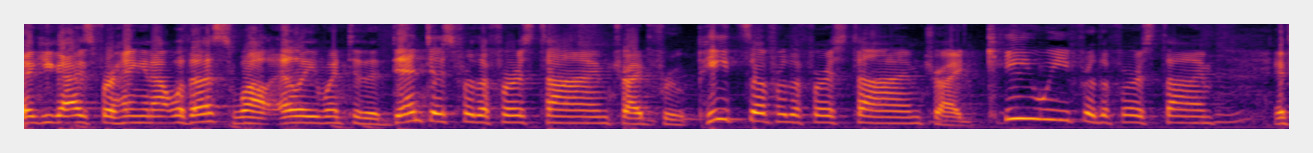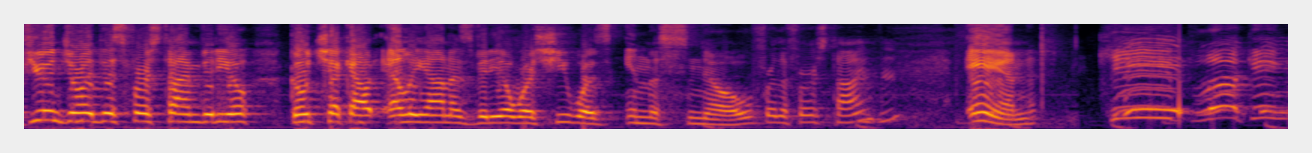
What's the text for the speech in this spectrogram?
Thank you guys for hanging out with us while Ellie went to the dentist for the first time, tried fruit pizza for the first time, tried kiwi for the first time. Mm-hmm. If you enjoyed this first time video, go check out Eliana's video where she was in the snow for the first time. Mm-hmm. And keep looking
